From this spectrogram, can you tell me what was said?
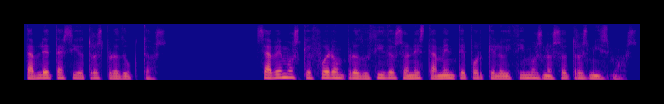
tabletas y otros productos. Sabemos que fueron producidos honestamente porque lo hicimos nosotros mismos.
